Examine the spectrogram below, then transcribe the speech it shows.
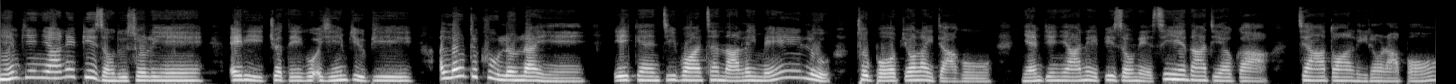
ဉာဏ်ပညာနဲ့ပြည့်စုံသူဆိုလျင်အဲ့ဒီကြွက်သေးကိုအရင်ပြုပြီးအလုပ်တစ်ခုလုပ်လိုက်ရင်ဧကန်ကြီးပွားချမ်းသာလိမ့်မယ်လို့ထုတ်ဖော်ပြောလိုက်တာကိုဉာဏ်ပညာနဲ့ပြည့်စုံတဲ့စည်ရင်သားတယောက်ကကြားသွားလေတော့တာပေါ့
